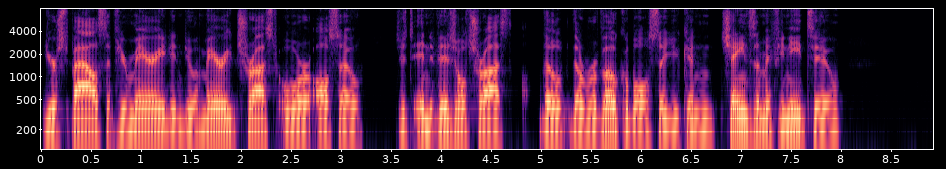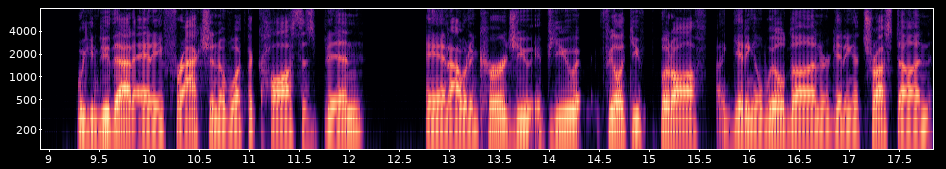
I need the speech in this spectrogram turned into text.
your spouse if you're married and do a married trust or also just individual trust. Though they're revocable, so you can change them if you need to. We can do that at a fraction of what the cost has been and I would encourage you, if you feel like you've put off uh, getting a will done or getting a trust done,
